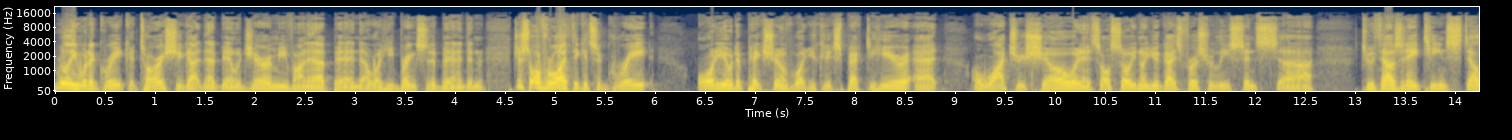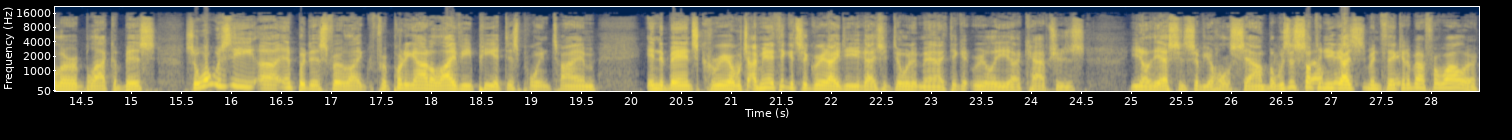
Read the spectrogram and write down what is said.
really what a great guitarist you got in that band with Jeremy Von Epp and uh, what he brings to the band. And just overall, I think it's a great audio depiction of what you can expect to hear at a Watcher's show. And it's also, you know, your guys' first release since uh, 2018 Stellar Black Abyss. So, what was the uh, impetus for like for putting out a live EP at this point in time in the band's career? Which I mean, I think it's a great idea. You guys are doing it, man. I think it really uh, captures, you know, the essence of your whole sound. But was this something Well, you guys have been thinking about for a while, or?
